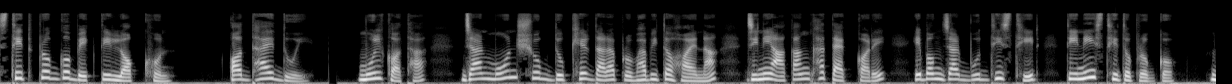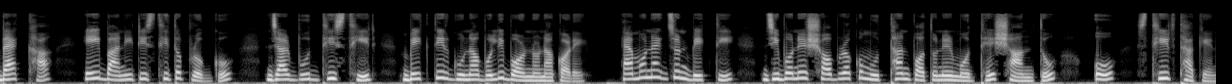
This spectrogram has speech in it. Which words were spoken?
স্থিতপ্রজ্ঞ ব্যক্তির লক্ষণ। অধ্যায় দুই। মূল কথা, যার মন সুখ দুঃখের দ্বারা প্রভাবিত হয় না, যিনি আকাঙ্ক্ষা ত্যাগ করে এবং যার বুদ্ধি স্থির, তিনিই স্থিতপ্রজ্ঞ। ব্যাখ্যা, এই বাণীটি স্থিতপ্রজ্ঞ, যার বুদ্ধি স্থির, ব্যক্তির গুণাবলী বর্ণনা করে। এমন একজন ব্যক্তি জীবনের সব রকম উত্থান পতনের মধ্যে শান্ত ও স্থির থাকেন।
